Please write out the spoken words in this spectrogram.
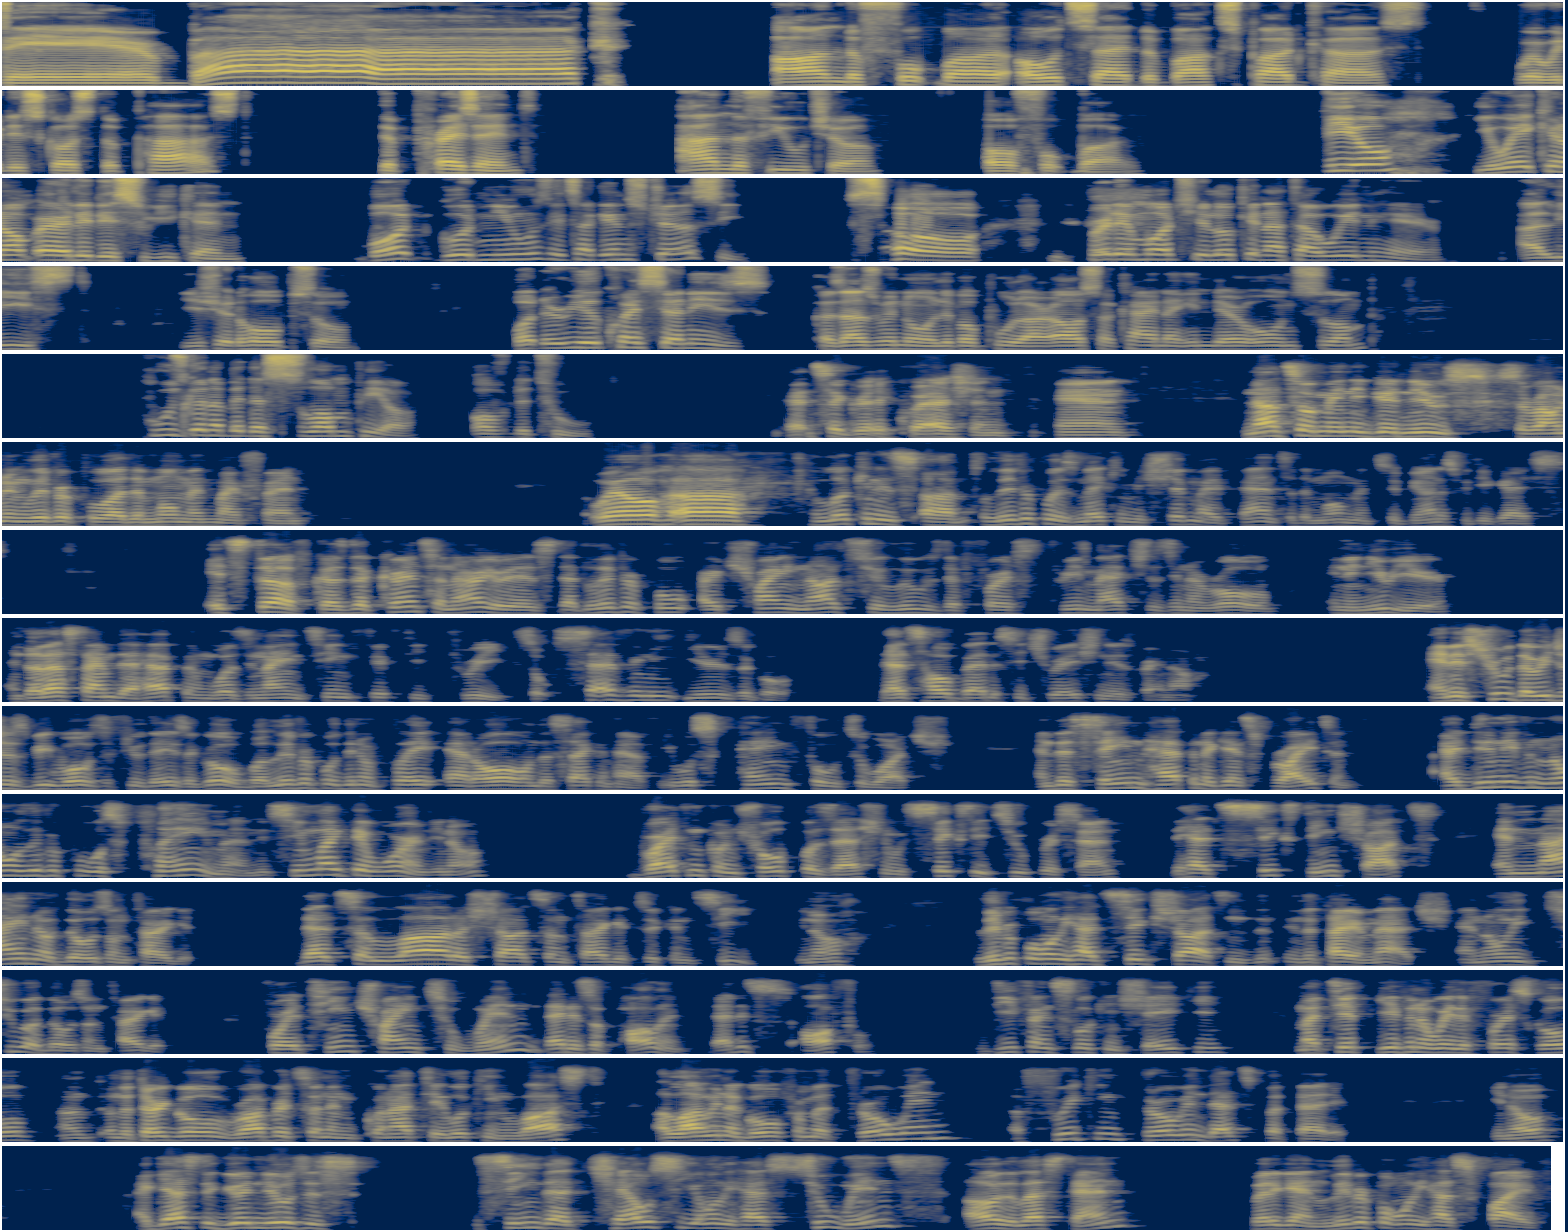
They're back on the Football Outside the Box podcast, where we discuss the past, the present, and the future of football. Theo, you're waking up early this weekend, but good news, it's against Chelsea. So, pretty much you're looking at a win here. At least you should hope so. But the real question is because as we know, Liverpool are also kind of in their own slump. Who's gonna be the slumpier of the two? That's a great question, and not so many good news surrounding Liverpool at the moment, my friend. Well, uh, looking is uh, Liverpool is making me shit my pants at the moment. To be honest with you guys, it's tough because the current scenario is that Liverpool are trying not to lose the first three matches in a row in a new year and the last time that happened was in 1953. So 70 years ago. That's how bad the situation is right now. And it's true that we just beat Wolves a few days ago, but Liverpool didn't play at all in the second half. It was painful to watch. And the same happened against Brighton. I didn't even know Liverpool was playing, man. It seemed like they weren't, you know? Brighton controlled possession with 62%. They had 16 shots and nine of those on target. That's a lot of shots on target to concede, you know? Liverpool only had six shots in the, in the entire match and only two of those on target. For a team trying to win, that is appalling. That is awful. Defense looking shaky. Matip giving away the first goal. On, on the third goal, Robertson and Konate looking lost, allowing a goal from a throw in, a freaking throw in. That's pathetic. You know, I guess the good news is seeing that Chelsea only has two wins out of the last 10. But again, Liverpool only has five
